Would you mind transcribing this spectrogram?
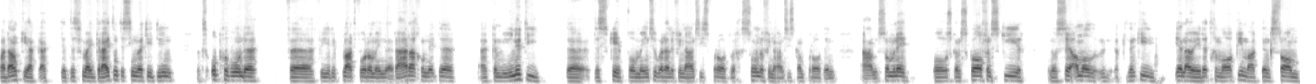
Maar dankie ek, ek dit is vir my great om te sien wat jy doen. Ek's opgewonde vir vir hierdie platform en regtig om net 'n 'n community te te skep waar mense oor hulle finansies praat, oor gesonde finansies kan praat en um sommer net waar ons kan skaaf en skuur en ons sê almal ek dink jy een nou het dit gemaak nie maar ek dink saam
